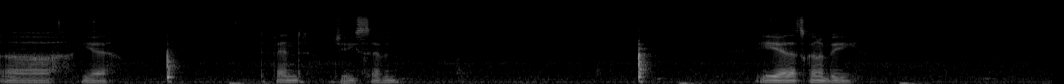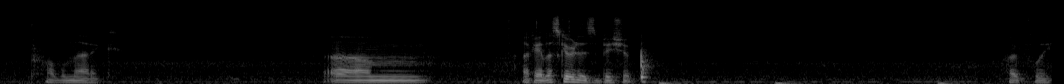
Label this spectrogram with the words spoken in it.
Uh, yeah. Defend G7. Yeah, that's going to be problematic. Um. Okay, let's get rid of this bishop. Hopefully.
